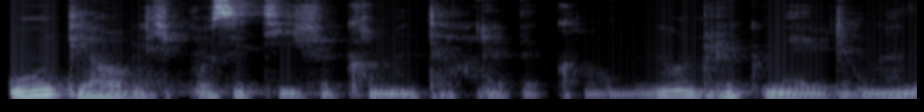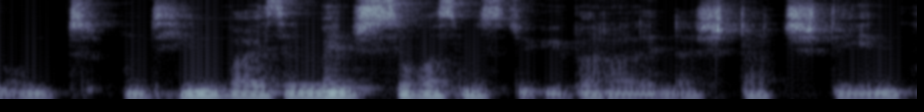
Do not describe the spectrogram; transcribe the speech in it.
unglaublich positive Kommentare bekommen ne, und Rückmeldungen und, und Hinweise, Mensch, sowas müsste überall in der Stadt stehen.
